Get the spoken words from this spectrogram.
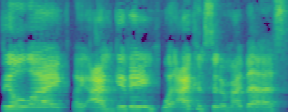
feel like like I'm giving what I consider my best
